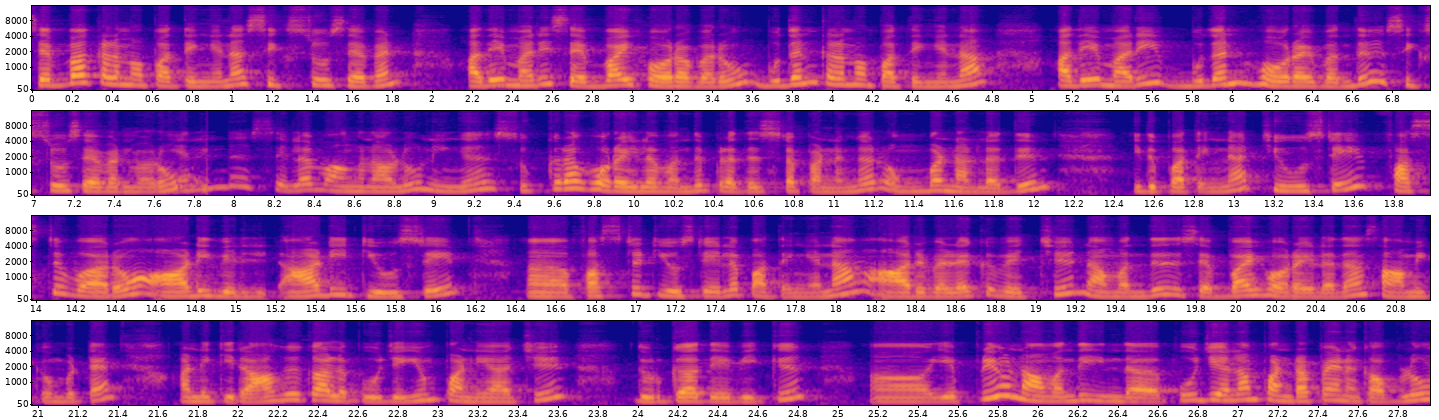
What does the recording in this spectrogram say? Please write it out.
செவ்வாய்க்கிழமை பார்த்தீங்கன்னா சிக்ஸ் டு செவன் அதே மாதிரி செவ்வாய் ஹோரை வரும். புதன்கிழமை பார்த்தீங்கன்னா அதே மாதிரி புதன் ஹோரை வந்து சிக்ஸ் டு செவன் வரும். எந்த சிலை வாங்கினாலும் நீங்கள் சுக்கர ஹோரையில் வந்து பிரதிஷ்டை பண்ணுங்கள் ரொம்ப நல்லது. இது பார்த்திங்கன்னா டியூஸ்டே ஃபஸ்ட்டு வாரம் ஆடி வெள் ஆடி டியூஸ்டே ஃபஸ்ட்டு டியூஸ்டேயில் பார்த்திங்கன்னா ஆறு விளக்கு வச்சு நான் வந்து செவ்வாய் ஹோரையில் தான் சாமி கும்பிட்டேன். அன்றைக்கி ராகு கால பூஜையும் பண்ணியாச்சு துர்கா தேவிக்கு. எப்படியும் நான் வந்து இந்த பூஜையெல்லாம் பண்ணுறப்ப எனக்கு அவ்வளோ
